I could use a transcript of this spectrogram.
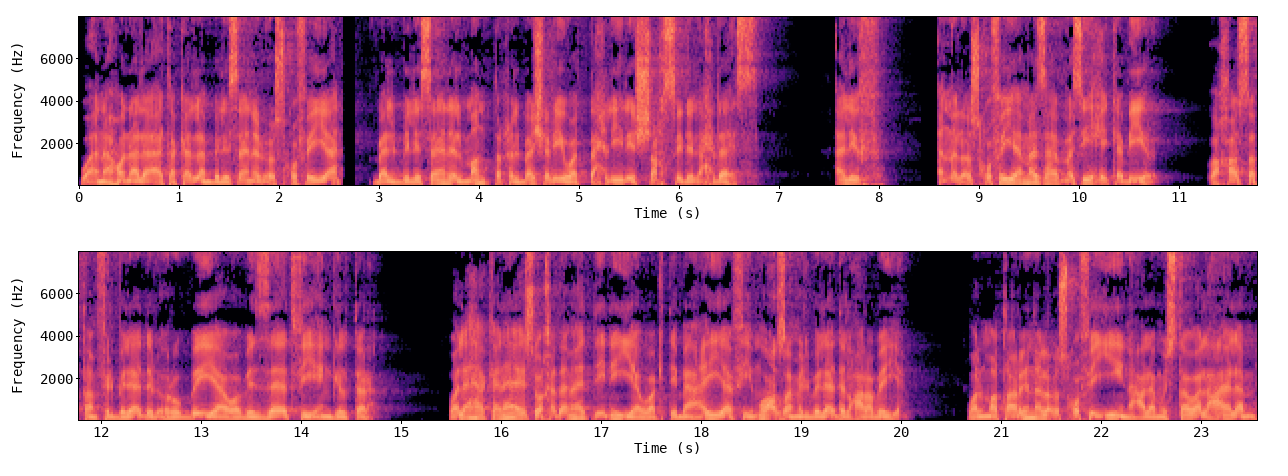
وأنا هنا لا أتكلم بلسان الأسقفية بل بلسان المنطق البشري والتحليل الشخصي للأحداث. ألف أن الأسقفية مذهب مسيحي كبير وخاصة في البلاد الأوروبية وبالذات في إنجلترا. ولها كنائس وخدمات دينية واجتماعية في معظم البلاد العربية. والمطارنة الأسقفيين على مستوى العالم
